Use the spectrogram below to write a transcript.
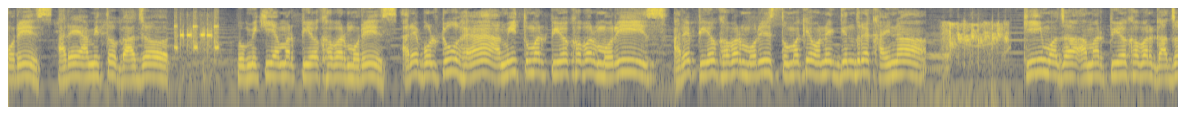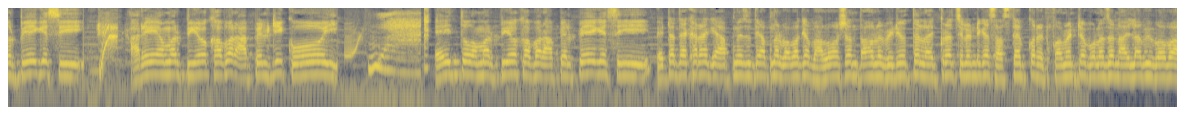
মরিস আরে, আমি তো গাজর। তুমি কি আমার প্রিয় খাবার মরিস আরে, বল্টু হ্যাঁ আমি তোমার প্রিয় খাবার মরিস আরে, প্রিয় খাবার মরিস তোমাকে অনেক দিন ধরে খাই না। কি মজা, আমার প্রিয় খাবার গাজর পেয়ে গেছি। আরে, আমার প্রিয় খাবার আপেলটি কই? এই তো আমার প্রিয় খাবার আপেল পেয়ে গেছি। এটা দেখার আগে আপনি যদি আপনার বাবাকে ভালোবাসেন, তাহলে ভিডিওতে লাইক করে চ্যানেলটিকে সাবস্ক্রাইব করেন। কমেন্টে বলে যান আই লাভ ইউ বাবা।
